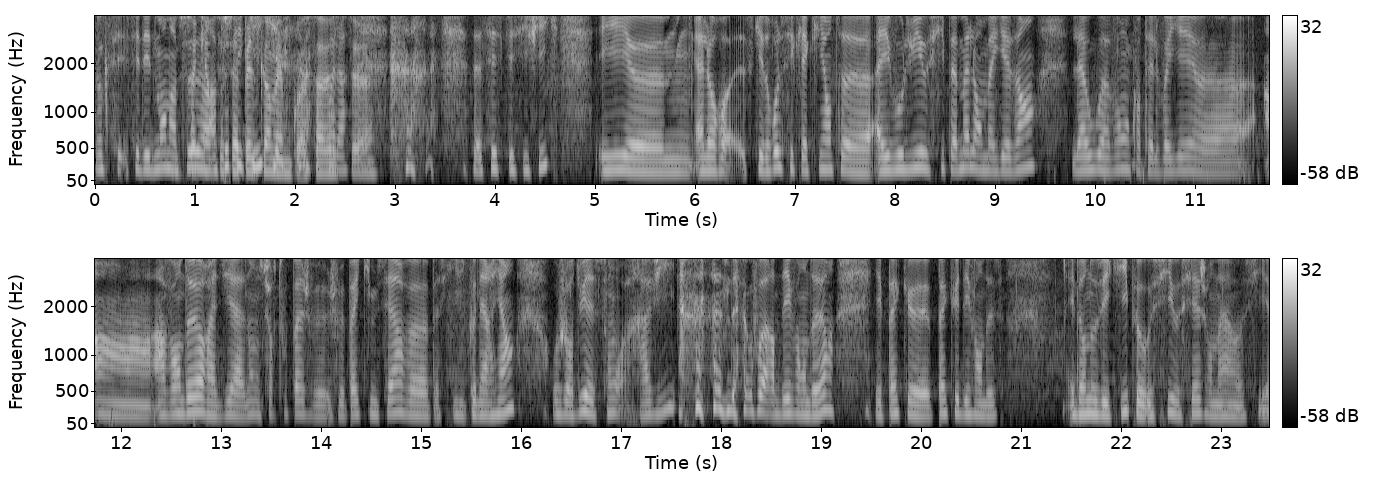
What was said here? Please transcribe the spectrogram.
Donc, c'est des demandes un peu, un peu techniques. quand même, quoi. Ça reste assez spécifique. Et alors, ce qui est drôle, c'est que la cliente euh, a évolué aussi pas mal en magasin. Là où avant, quand elle voyait euh, un, vendeur, elle dit ah non, surtout pas, je veux, veux pas qu'il me serve euh, parce qu'il connaît rien. Aujourd'hui, elles sont ravies d'avoir des vendeurs et pas que, pas que des vendeuses. Et dans nos équipes aussi, au siège, on a aussi,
